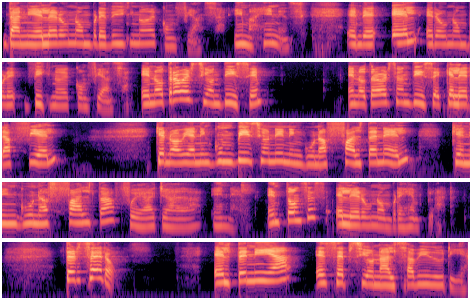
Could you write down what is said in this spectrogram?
Daniel era un hombre digno de confianza. Imagínense, él era un hombre digno de confianza. En otra versión dice, en otra versión dice que él era fiel, que no había ningún vicio ni ninguna falta en él, que ninguna falta fue hallada en él. Entonces, él era un hombre ejemplar. Tercero, él tenía excepcional sabiduría.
